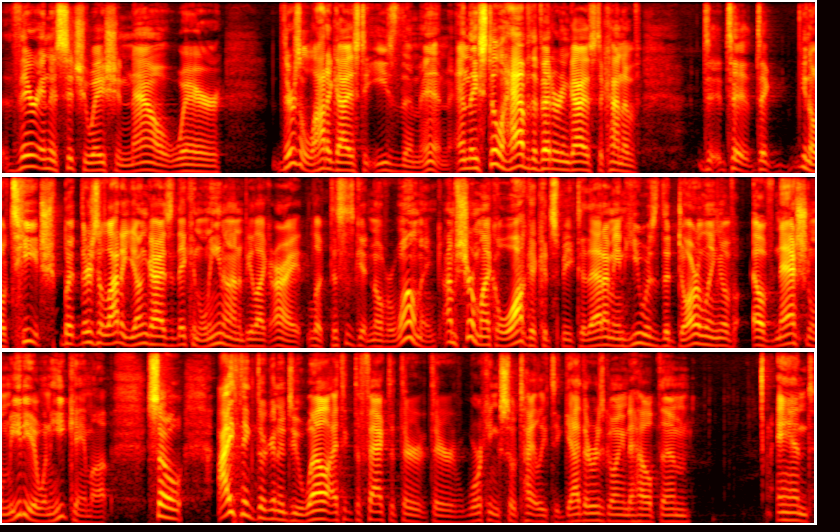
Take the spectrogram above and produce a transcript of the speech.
They're in a situation now where there's a lot of guys to ease them in, and they still have the veteran guys to kind of to, to, to you know teach, but there's a lot of young guys that they can lean on and be like, all right, look, this is getting overwhelming. I'm sure Michael Wacha could speak to that. I mean, he was the darling of of national media when he came up. So I think they're going to do well. I think the fact that they're they're working so tightly together is going to help them. And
